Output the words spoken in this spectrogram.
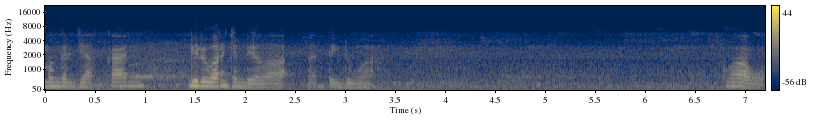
mengerjakan di luar jendela lantai dua. Wow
